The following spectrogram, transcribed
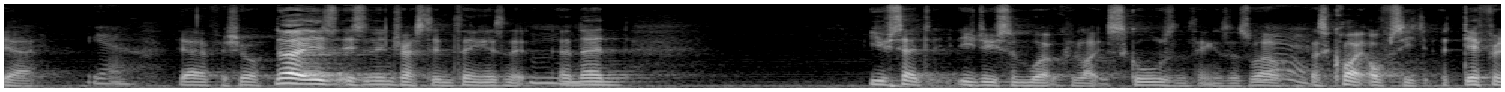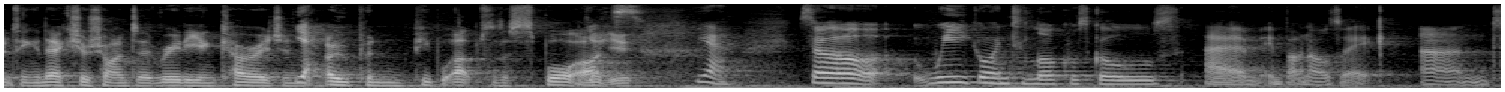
yeah. yeah. Yeah, for sure. No, it is, it's an interesting thing, isn't it? Mm. And then you said you do some work with like schools and things as well. Yeah. That's quite obviously a different thing in there because you're trying to really encourage and Yeah. open people up to the sport, aren't you? Yeah. So we go into local schools um, in Barnoldswick and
